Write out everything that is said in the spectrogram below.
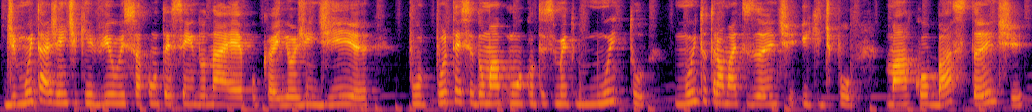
de muita gente que viu isso acontecendo na época e hoje em dia por, por ter sido uma, um acontecimento muito, muito traumatizante e que, tipo, marcou bastante,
